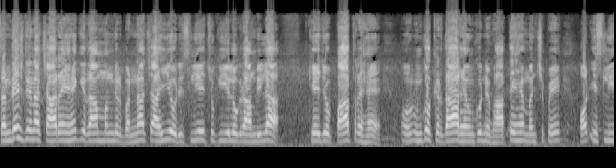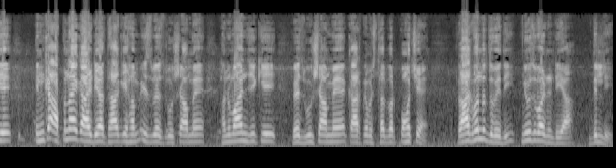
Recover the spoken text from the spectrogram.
संदेश देना चाह रहे हैं कि राम मंदिर बनना चाहिए और इसलिए चूँकि ये लोग रामलीला के जो पात्र हैं और उनको किरदार है, उनको निभाते हैं मंच पे और इसलिए इनका अपना एक आइडिया था कि हम इस वेशभूषा में, हनुमान जी की वेशभूषा में कार्यक्रम स्थल पर पहुँचें Raghavendra Dwivedi, news one India, Delhi.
